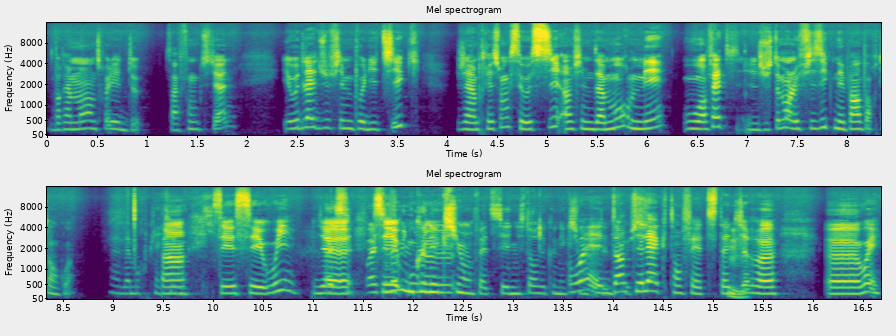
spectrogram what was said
vraiment entre les deux. Ça fonctionne. Et au-delà du film politique, j'ai l'impression que c'est aussi un film d'amour, mais où en fait, justement, le physique n'est pas important, quoi. Ah, l'amour platonique. c'est oui. c'est même une connexion en fait. C'est une histoire de connexion. Ouais, d'intellect en fait. C'est-à-dire, euh, ouais,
